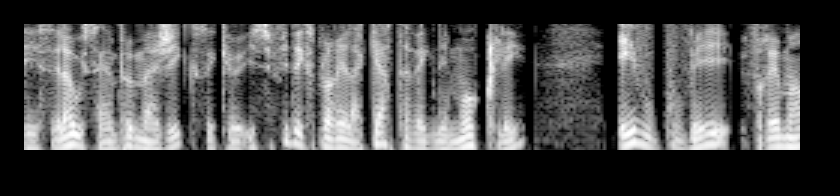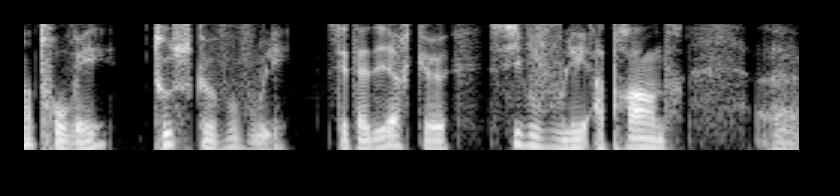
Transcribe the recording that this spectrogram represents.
Et c'est là où c'est un peu magique, c'est qu'il suffit d'explorer la carte avec des mots-clés et vous pouvez vraiment trouver tout ce que vous voulez. C'est-à-dire que si vous voulez apprendre euh,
